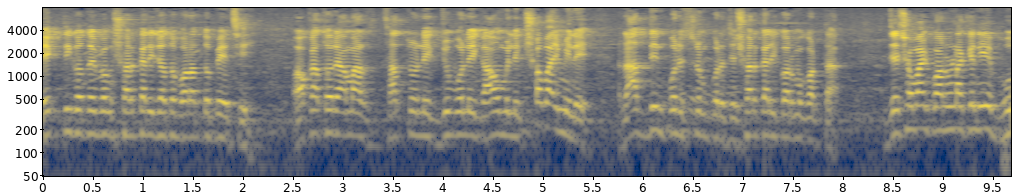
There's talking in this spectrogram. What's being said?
ব্যক্তিগত এবং সরকারি যত বরাদ্দ পেয়েছি, অকাতরে আমার ছাত্রলীগ, যুবলীগ, আওয়ামী লীগ সবাই মিলে রাত দিন পরিশ্রম করেছে সরকারি কর্মকর্তা। যে সময় করোনাকে নিয়ে ভূ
